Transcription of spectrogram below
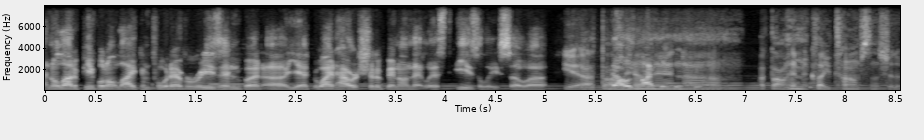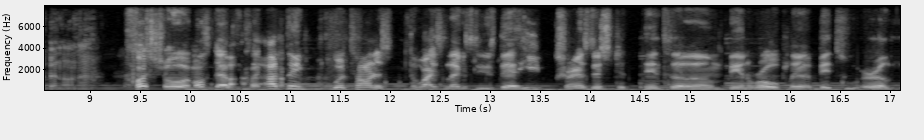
I know a lot of people don't like him for whatever reason, but uh, yeah, Dwight Howard should have been on that list easily. So uh, Yeah, I That was my and biggest um, I thought him and Klay Thompson should have been on there. For sure. Most definitely. I think what tarnished Dwight's legacy is that he transitioned into um, being a role player a bit too early.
